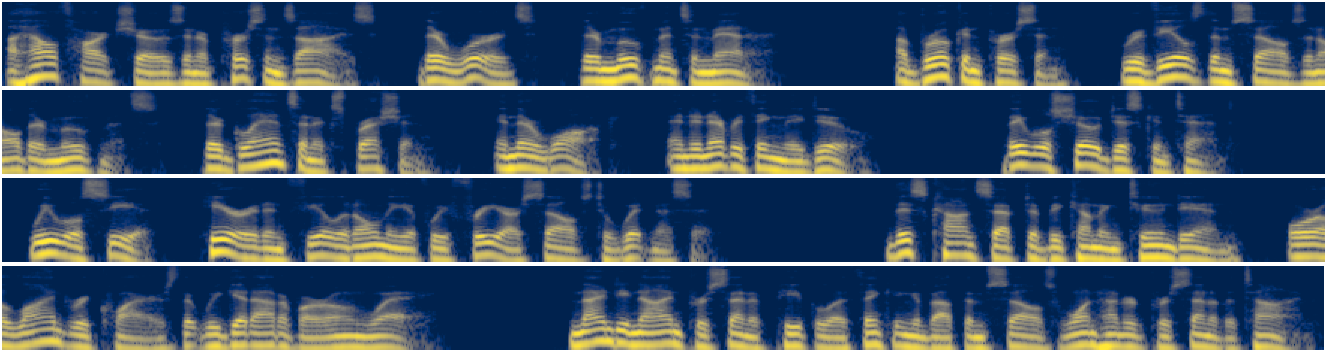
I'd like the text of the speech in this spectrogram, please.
A health heart shows in a person's eyes, their words, their movements, and manner. A broken person reveals themselves in all their movements, their glance and expression, in their walk, and in everything they do. They will show discontent. We will see it, hear it, and feel it only if we free ourselves to witness it. This concept of becoming tuned in, or aligned, requires that we get out of our own way. 99% of people are thinking about themselves 100% of the time.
